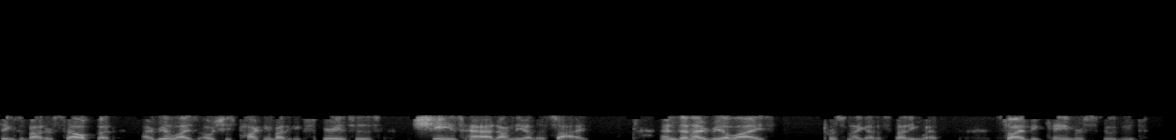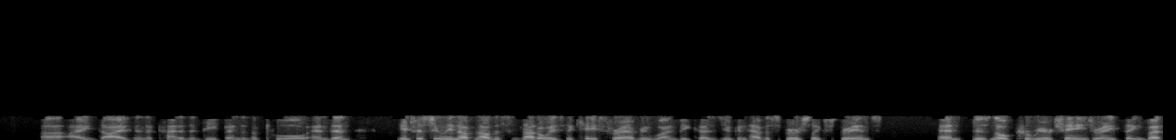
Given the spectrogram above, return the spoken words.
things about herself. But I realized, oh, she's talking about experiences she's had on the other side. And then I realized person I got to study with. So I became her student. Uh, I dived into kind of the deep end of the pool. And then interestingly enough, now this is not always the case for everyone because you can have a spiritual experience and there's no career change or anything. But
